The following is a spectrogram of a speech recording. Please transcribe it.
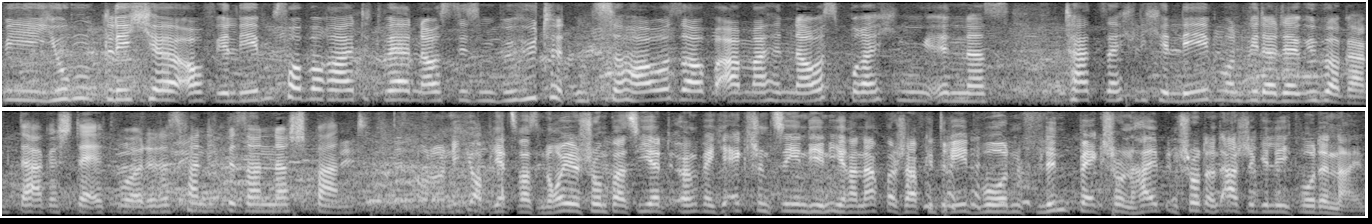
wie Jugendliche auf ihr Leben vorbereitet werden, aus diesem behüteten Zuhause auf einmal hinausbrechen in das tatsächliche Leben und wieder der Übergang dargestellt wurde. Das fand ich besonders spannend. Oder nicht, ob jetzt was Neues schon passiert, irgendwelche Action-Szenen, die in ihrer Nachbarschaft gedreht wurden, Flintbeck schon halb in Schutt und Asche gelegt wurde, nein.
